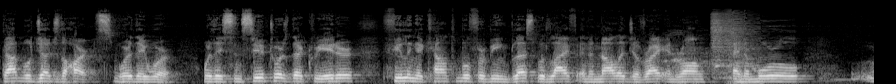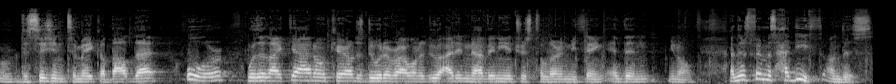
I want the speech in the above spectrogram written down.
God will judge the hearts where they were. Were they sincere towards their Creator, feeling accountable for being blessed with life and a knowledge of right and wrong and a moral decision to make about that? Or were they like, yeah, I don't care, I'll just do whatever I want to do, I didn't have any interest to learn anything, and then, you know. And there's famous hadith on this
